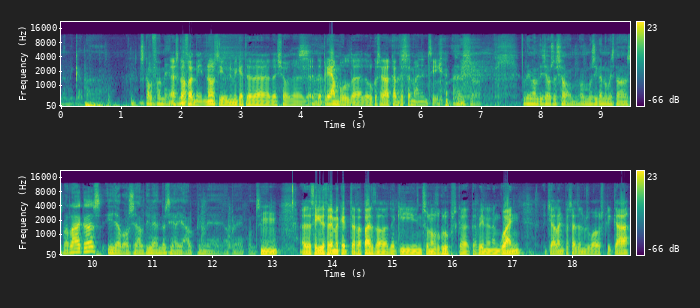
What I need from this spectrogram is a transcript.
una mica d'escalfament. Escalfament, no? Sí, una miqueta de- d'això, de, de, Sí. de preàmbul de, del que serà el cap de setmana en si. No? Això. Obrim el dijous això, amb la música només de les barraques, i llavors ja el divendres ja hi ha el primer, el primer concert. Mm -hmm. De seguida farem aquest repàs de, de quins són els grups que, que venen en guany. Ja l'any passat ens ho vau explicar,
